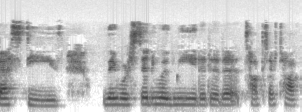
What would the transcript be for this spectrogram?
besties. They were sitting with me, da da da, talk, talk, talk.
